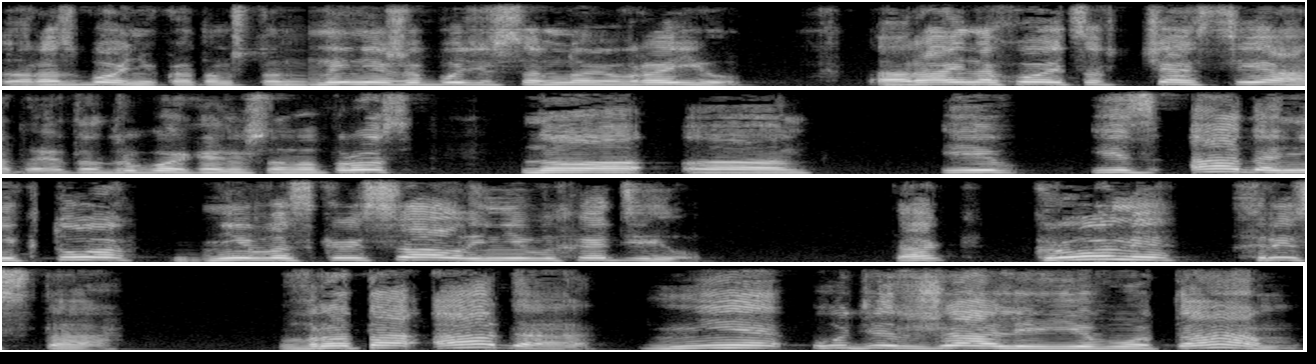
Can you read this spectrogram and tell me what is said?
разбойнику о том, что ныне же будешь со мной в раю. А рай находится в части ада. Это другой, конечно, вопрос. Но э, и из ада никто не воскресал и не выходил. Так? Кроме Христа. Врата ада не удержали его там.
